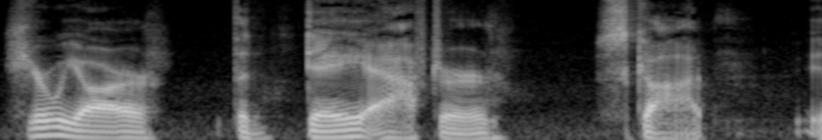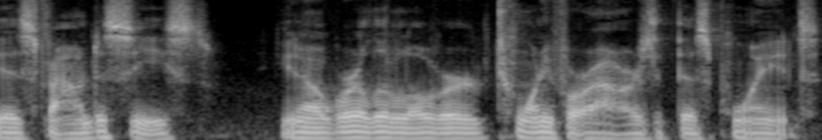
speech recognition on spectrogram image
here we are the day after Scott is found deceased you know, we're a little over 24 hours at this point.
